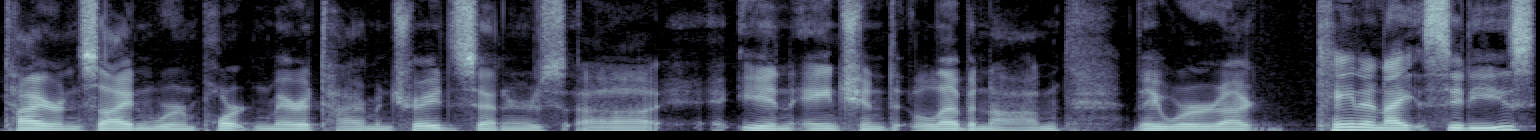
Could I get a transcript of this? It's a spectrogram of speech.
Tyre and Sidon were important maritime and trade centers uh, in ancient Lebanon. They were uh, Canaanite cities,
